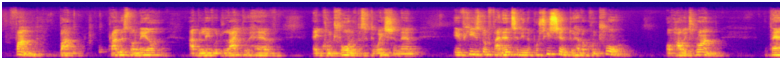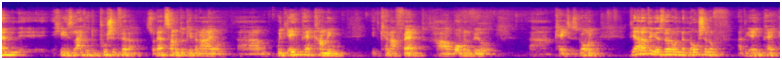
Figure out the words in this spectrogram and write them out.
fund, but Prime Minister O'Neill, I believe, would like to have a control of the situation. And if he's not financially in a position to have a control of how it's run, then he's likely to push it further. So that's something to keep an eye on. Um, with the APEC coming, it can affect how Bougainville uh, case is going. The other thing as well on the notion of uh, the APEC,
